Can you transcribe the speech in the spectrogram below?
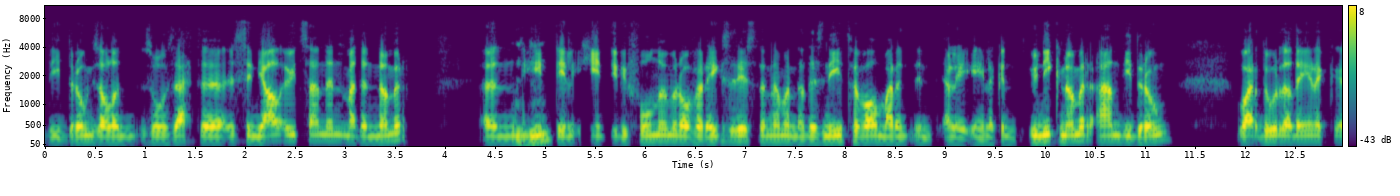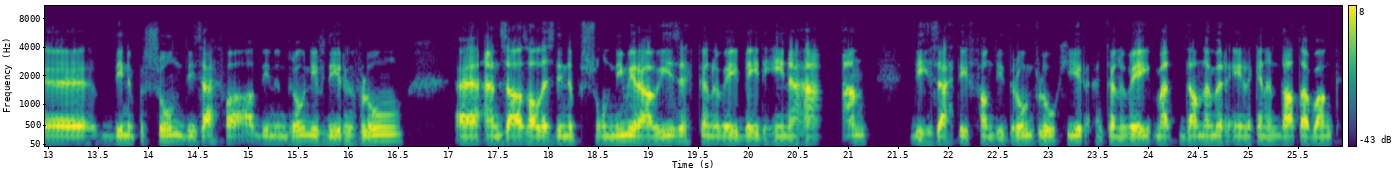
die drone zal een, zo gezegd, uh, een signaal uitzenden met een nummer. Een, mm -hmm. geen, tele geen, telefoonnummer of een rijksregisternummer, dat is niet het geval, maar een, een, allee, eigenlijk een uniek nummer aan die drone. Waardoor dat eigenlijk uh, die persoon die zegt van ah, die drone heeft hier gevlogen. en zelfs al is die persoon niet meer aanwezig, kunnen wij bij degene gaan die gezegd heeft van die drone vloog hier. En kunnen wij met dat nummer eigenlijk in een databank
